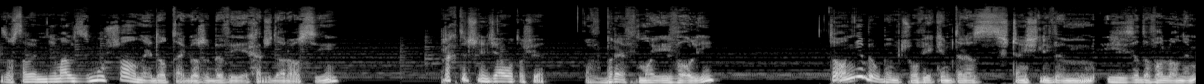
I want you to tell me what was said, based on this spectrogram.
zostałem niemal zmuszony do tego, żeby wyjechać do Rosji, praktycznie działo to się wbrew mojej woli, to nie byłbym człowiekiem teraz szczęśliwym i zadowolonym.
